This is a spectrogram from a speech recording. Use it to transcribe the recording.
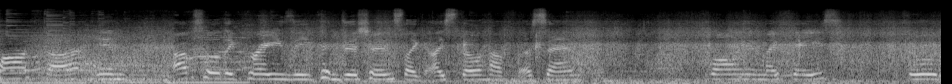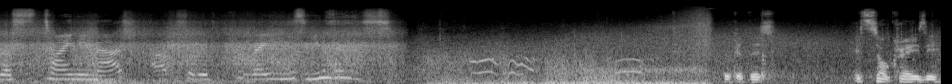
pasta in absolutely crazy conditions. Like I still have a sand falling in my face through this tiny mesh. Absolute craziness. Look at this. It's so crazy.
